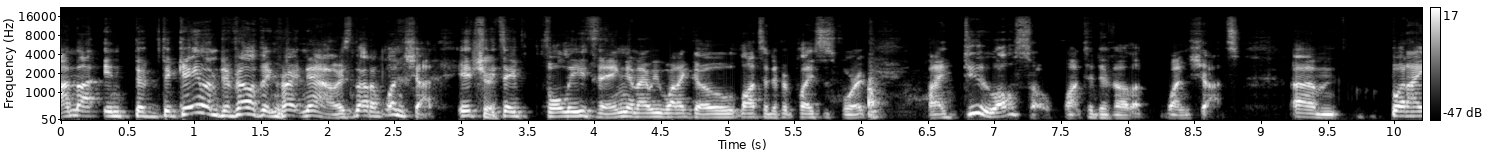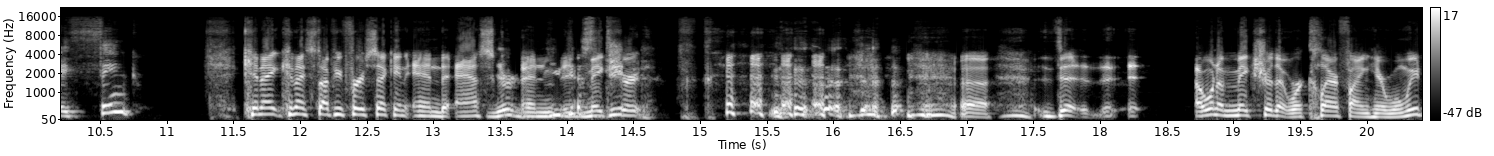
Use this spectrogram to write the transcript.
I'm not in the, the game I'm developing right now is not a one shot. It's, Sure. it's a fully thing, and I, we want to go lots of different places for it. But I do also want to develop one shots. Um, but I think Can I can I stop you for a second and ask You're- and you and just make sure? uh, the, the- I want to make sure that we're clarifying here when we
